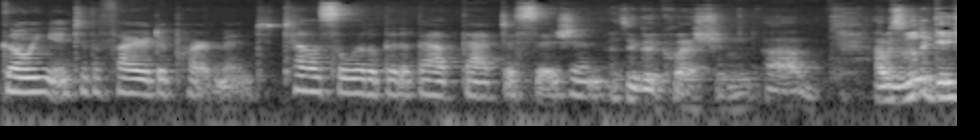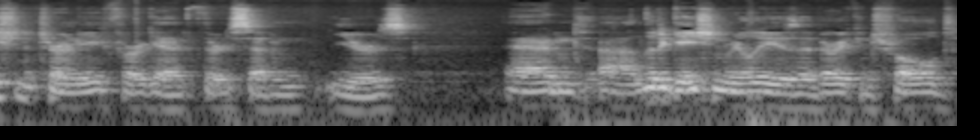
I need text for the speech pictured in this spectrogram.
going into the fire department. Tell us a little bit about that decision. That's a good question. Uh, I was a litigation attorney for, again, 37 years. And uh, litigation really is a very controlled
